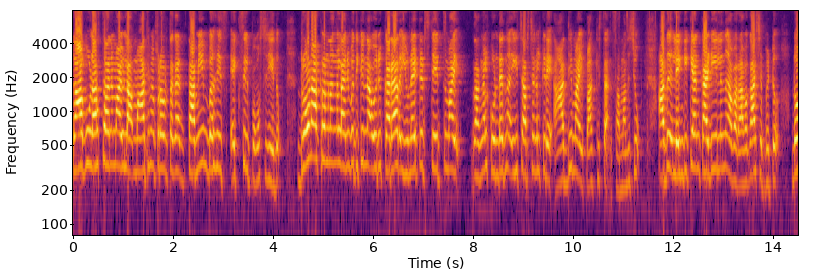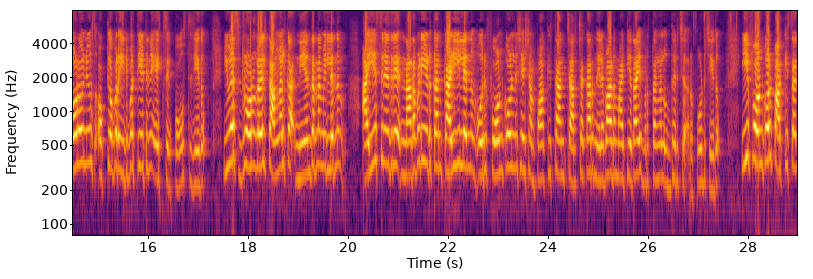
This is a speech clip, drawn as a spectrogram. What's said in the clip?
കാബൂൾ ആസ്ഥാനമായുള്ള മാധ്യമപ്രവർത്തകൻ തമീം ബഹീസ് എക്സിൽ പോസ്റ്റ് ചെയ്തു. ഡ്രോൺ ആക്രമണങ്ങൾ അനുവദിക്കുന്ന ഒരു കരാർ യുണൈറ്റഡ് സ്റ്റേറ്റ്സുമായി തങ്ങൾക്കുണ്ടെന്ന് ഈ ചർച്ചകൾക്കിടെ ആദ്യമായി പാകിസ്ഥാൻ സമ്മതിച്ചു. അത് ലംഘിക്കാൻ കഴിയില്ലെന്ന് അവർ അവകാശപ്പെട്ടു. ഡോളോ ന്യൂസ് ഒക്ടോബർ ഇരുപത്തിയെട്ടിന് എക്സിൽ പോസ്റ്റ് ചെയ്തു. യു എസ് ഡ്രോണുകളിൽ തങ്ങൾക്ക് നിയന്ത്രണമില്ലെന്നും ഐ എസിനെതിരെ നടപടിയെടുക്കാൻ കഴിയില്ലെന്നും ഒരു ഫോൺ കോളിന് ശേഷം പാകിസ്ഥാൻ ചർച്ചക്കാർ നിലപാട് മാറ്റിയതായി വൃത്തങ്ങൾ ഉദ്ധരിച്ച് റിപ്പോർട്ട് ചെയ്തു. ഈ ഫോൺ കോൾ പാകിസ്ഥാൻ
